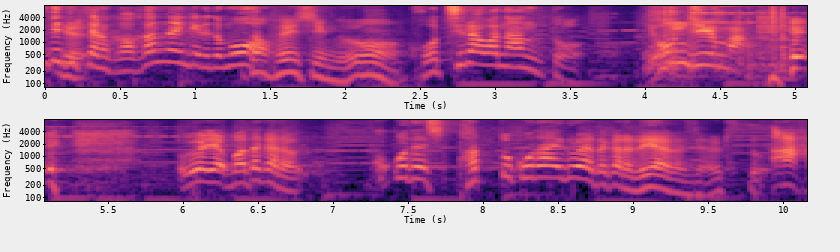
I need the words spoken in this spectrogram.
つ出てきたのか分かんないけれどザ・もフェンシングうん。こちらはなんと 40万。いやまあだからここでパッと来ないぐらいだからレアなんじゃない？きっと。あ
